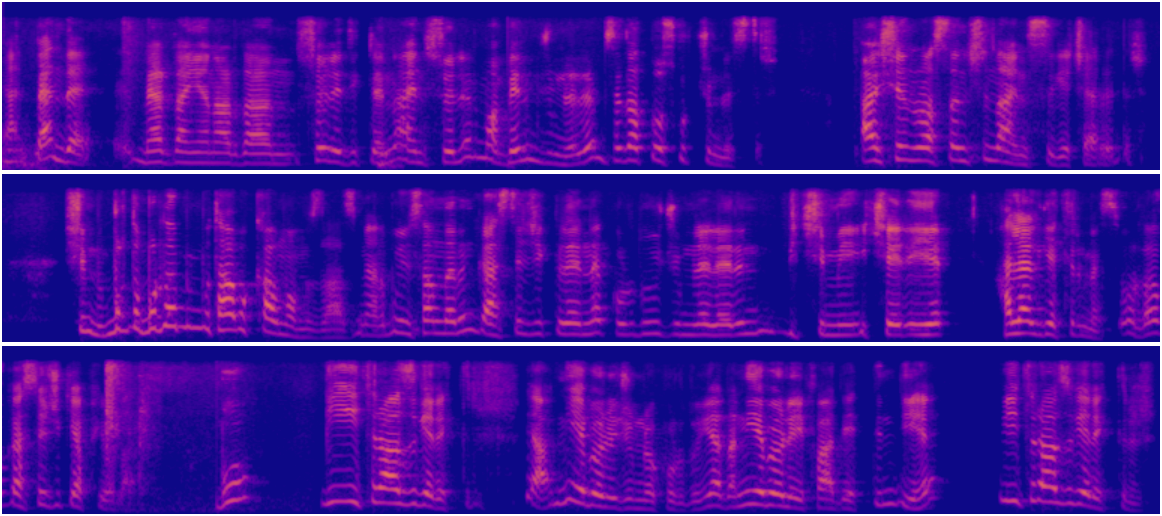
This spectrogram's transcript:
Yani ben de Merdan Yanardağ'ın söylediklerini aynı söylerim ama benim cümlelerim Sedat Bozkurt cümlesidir. Ayşenur Aslan için de aynısı geçerlidir. Şimdi burada burada bir mutabık kalmamız lazım. Yani bu insanların gazeteciliklerine kurduğu cümlelerin biçimi, içeriği halal getirmez. Orada gazetecilik yapıyorlar. Bu bir itirazı gerektirir. Ya niye böyle cümle kurdun ya da niye böyle ifade ettin diye bir itirazı gerektirir.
